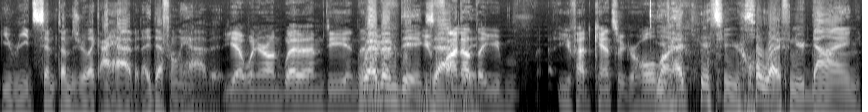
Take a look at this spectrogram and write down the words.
you read symptoms, you're like, "I have it. I definitely have it." Yeah, when you're on WebMD and then WebMD, you, you find out that you you've had cancer your whole life. You've had cancer your whole life, and you're dying,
